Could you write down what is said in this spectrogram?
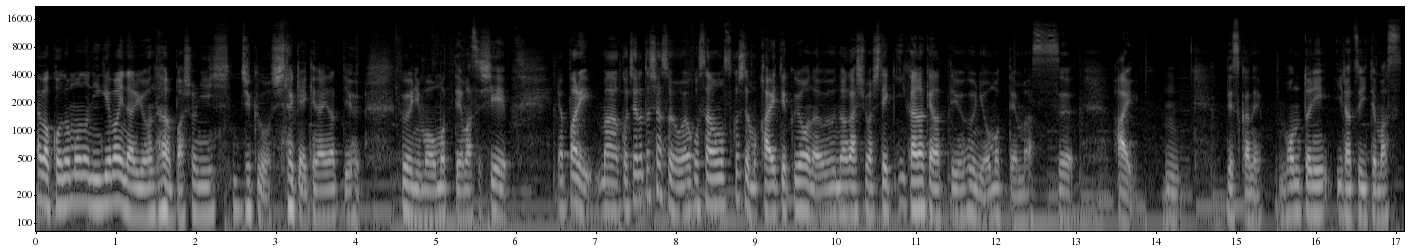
やっぱ子供の逃げ場になるような場所に塾をしなきゃいけないなっていうふうにも思ってますしやっぱりまあこちらとしてはそういう親御さんを少しでも変えていくような促しはしていかなきゃなっていうふうに思ってます。はい。うん。ですかね。本当にイラついてます。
